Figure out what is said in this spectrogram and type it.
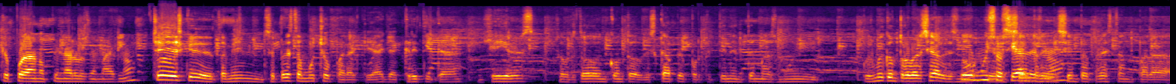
qué puedan opinar los demás, ¿no? Sí, es que también se presta mucho para que haya crítica y haters, sobre todo en contra de Escape porque tienen temas muy pues muy controversiales, ¿no? muy sociales, siempre, siempre prestan para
